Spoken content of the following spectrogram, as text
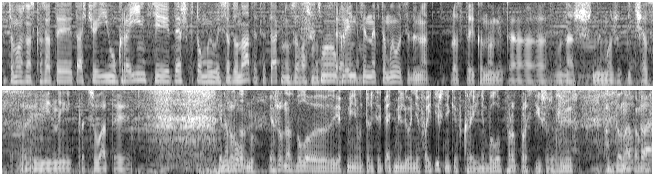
Тобто можна сказати, та що і українці теж втомилися донатити, так? Ну за вашими Ну, українці не втомилися донатити, просто економіка, вона ж не може під час війни працювати Якщо в, нас, якщо в нас було е, як мінімум 35 мільйонів айтішників в країні, було б про- простіше, розумієш, з Ну донатами. так,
